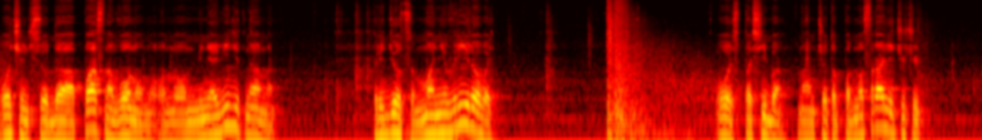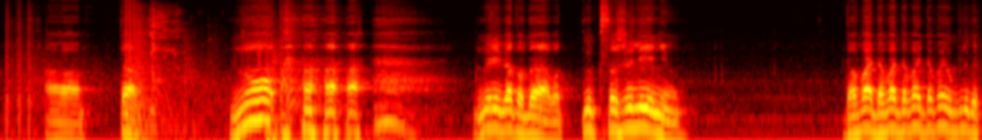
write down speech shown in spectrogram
Очень все, да, опасно. Вон он, он, он меня видит, наверное. Придется маневрировать. Ой, спасибо. Нам что-то поднасрали чуть-чуть. А, так. Ну, ну, ребята, да, вот, ну, к сожалению. Давай, давай, давай, давай, ублюдок.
